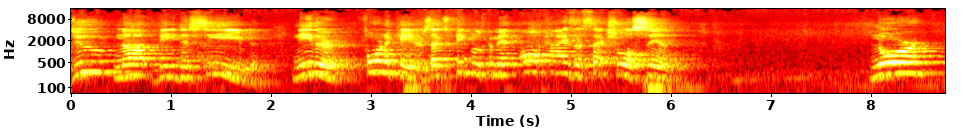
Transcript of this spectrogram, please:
Do not be deceived. Neither fornicators, that's people who commit all kinds of sexual sin, nor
